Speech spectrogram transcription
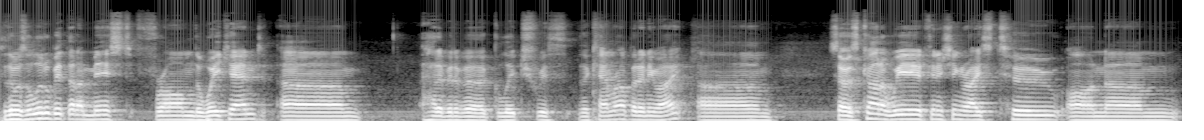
So there was a little bit that I missed from the weekend. Um, had a bit of a glitch with the camera, but anyway. Um, so it's kind of weird finishing race two on um,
